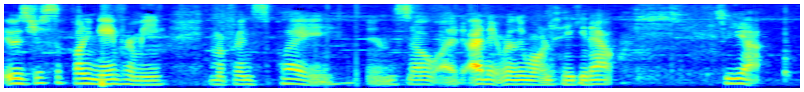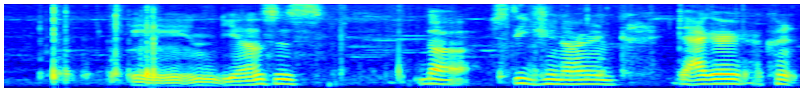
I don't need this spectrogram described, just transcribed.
it was just a fun game for me and my friends to play. And so I, I didn't really want to take it out. So yeah. And yeah, this is the Stygian Iron dagger. I couldn't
